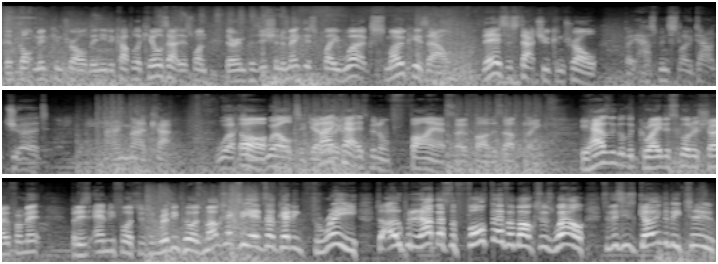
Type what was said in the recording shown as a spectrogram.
They've got mid control. They need a couple of kills out of this one. They're in position to make this play work. Smoke is out. There's the statue control, but it has been slowed down. Jurd and Madcat working Oh, well together. Madcat has been on fire so far this uplink. He hasn't got the greatest score to show from it, but his NV4 is just ripping pool as Mox actually ends up getting three to open it up. That's the fourth there for Mox as well. So this is going to be two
